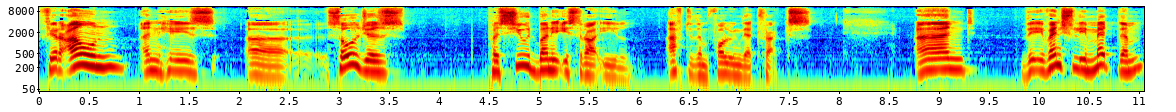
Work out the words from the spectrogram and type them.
Fir'aun and his uh, soldiers pursued Bani Israel after them following their tracks. And they eventually met them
